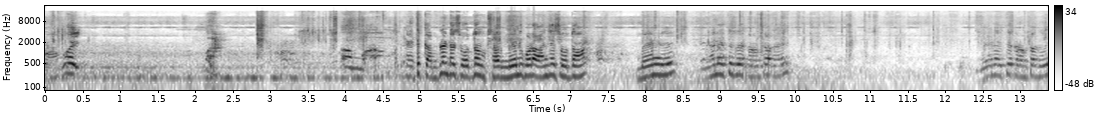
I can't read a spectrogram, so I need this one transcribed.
బాబోయ్. అయితే కంప్లైంట్ వేసి చూద్దాం. ఒకసారి మెయిన్ కూడా ఆన్ చేసి చూద్దాం. మెయిన్ మెయిన్ అయితే ఇక్కడ ఉంటుంది. మెయిన్ అయితే ఇక్కడ ఉంటుంది.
